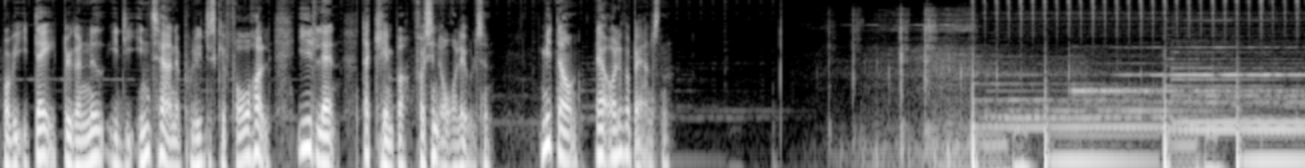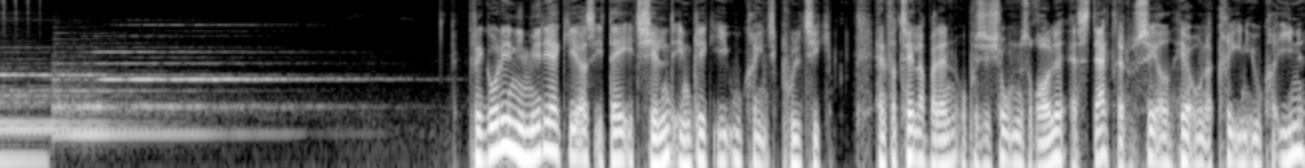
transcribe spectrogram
hvor vi i dag dykker ned i de interne politiske forhold i et land, der kæmper for sin overlevelse. Mit navn er Oliver Bernsen. Grigori Nimeria giver os i dag et sjældent indblik i ukrainsk politik. Han fortæller, hvordan oppositionens rolle er stærkt reduceret her under krigen i Ukraine,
